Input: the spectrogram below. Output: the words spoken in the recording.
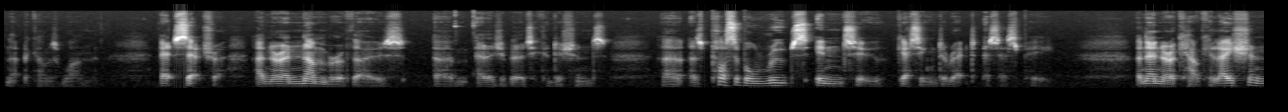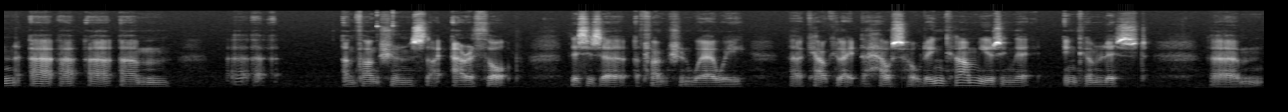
and that becomes 1, etc. And there are a number of those um, eligibility conditions uh, as possible routes into getting direct SSP. And then there are calculation uh, uh, uh um, um, functions like arithop. This is a, a function where we calculate the household income using the income list um,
